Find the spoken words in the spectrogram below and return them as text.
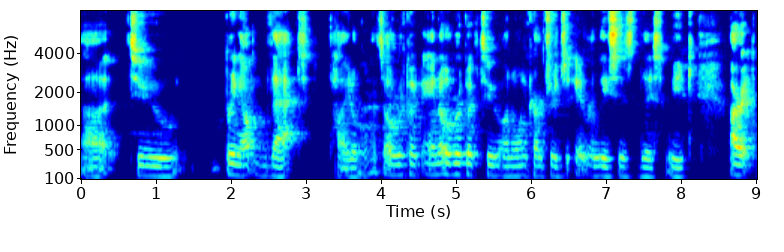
uh, to bring out that title. It's Overcooked and Overcooked 2 on one cartridge. It releases this week. Alright,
